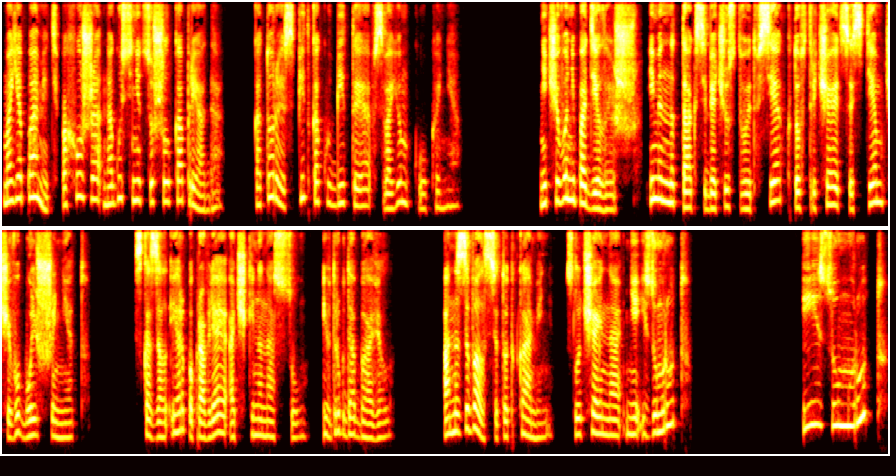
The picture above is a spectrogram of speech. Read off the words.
моя память похожа на гусеницу шелкопряда, которая спит, как убитая, в своем коконе. Ничего не поделаешь, Именно так себя чувствуют все, кто встречается с тем, чего больше нет. Сказал Эр, поправляя очки на носу, и вдруг добавил. А назывался тот камень, случайно, не изумруд? «Изумруд?»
